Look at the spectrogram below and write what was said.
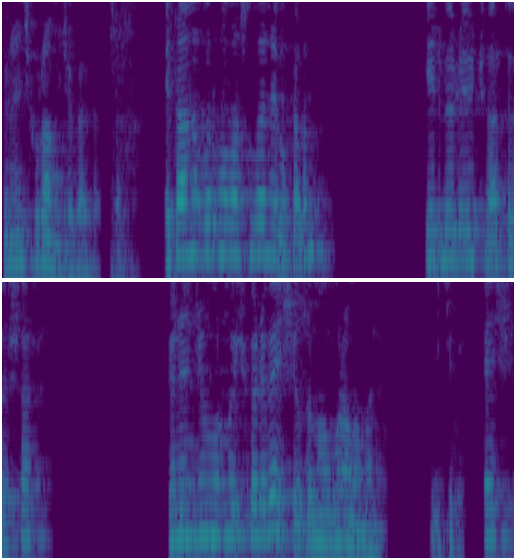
Gönenç vuramayacak arkadaşlar. Eda'nın vurma olasılığı ne bakalım? 1 bölü 3 arkadaşlar. Gönencin vurma 3 bölü 5 ya o zaman vuramam hani. 2 bölü 5.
